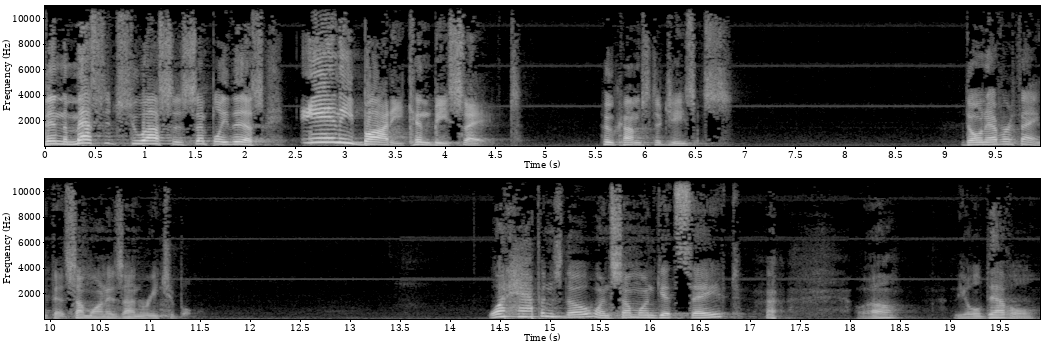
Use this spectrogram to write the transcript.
then the message to us is simply this anybody can be saved who comes to Jesus. Don't ever think that someone is unreachable. What happens, though, when someone gets saved? Well, the old devil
